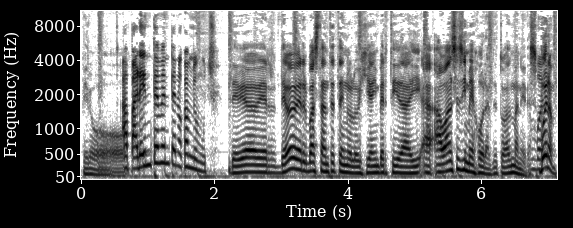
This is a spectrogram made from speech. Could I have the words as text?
Pero Aparentemente no cambió mucho. debe haber, debe haber bastante tecnología invertida ahí, a- avances y mejoras de todas maneras. Bueno. Bueno.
